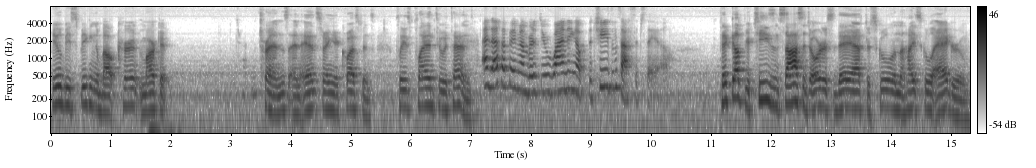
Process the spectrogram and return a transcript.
He will be speaking about current market trends and answering your questions. Please plan to attend. And FFA members, you're winding up the cheese and sausage sale. Pick up your cheese and sausage orders today after school in the high school ag room.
